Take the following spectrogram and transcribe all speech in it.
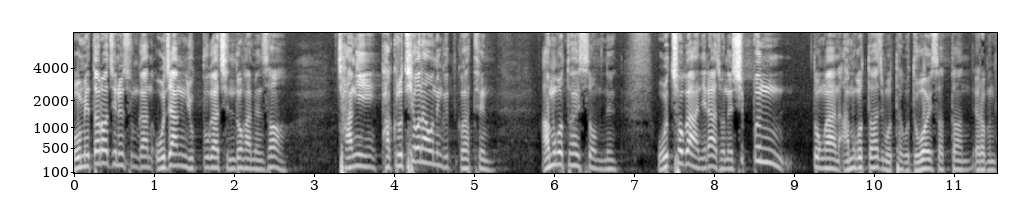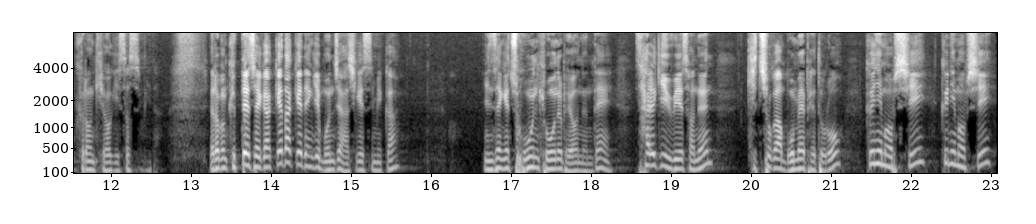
몸에 떨어지는 순간 오장육부가 진동하면서 장이 밖으로 튀어나오는 것 같은 아무것도 할 수 없는 5초가 아니라 저는 10분 동안 아무것도 하지 못하고 누워 있었던 여러분 그런 기억이 있었습니다. 여러분 그때 제가 깨닫게 된 게 뭔지 아시겠습니까? 인생의 좋은 교훈을 배웠는데 살기 위해서는 기초가 몸에 배도록 끊임없이 끊임없이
